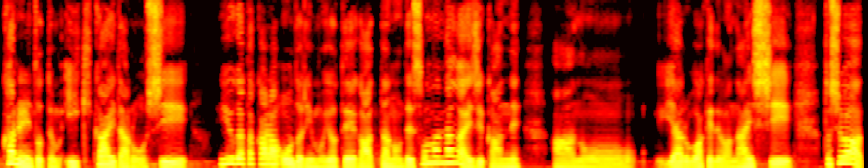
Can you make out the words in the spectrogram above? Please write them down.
彼にとってもいい機会だろうし、夕方からオードリーも予定があったので、そんな長い時間ね、あの、やるわけではないし、私は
